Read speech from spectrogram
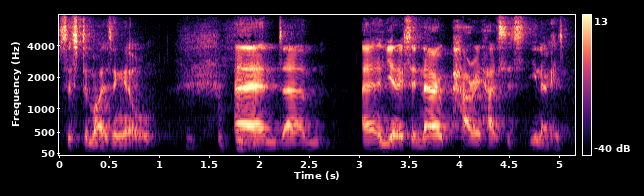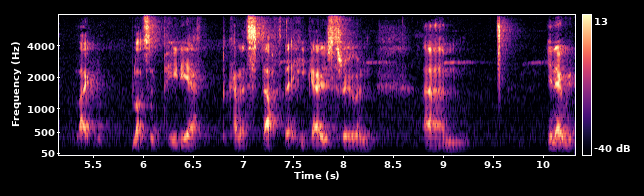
systemizing it all and um, and you know, so now Harry has his you know his like lots of PDF kind of stuff that he goes through, and um, you know, we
